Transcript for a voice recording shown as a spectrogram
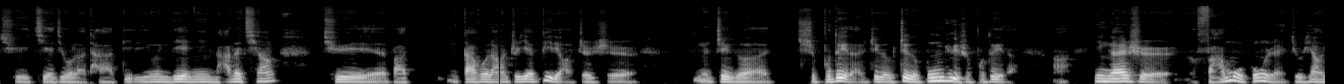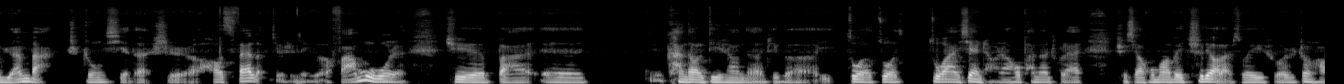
去解救了他弟弟，因为列宁拿着枪去把大灰狼直接毙掉，这是那这个是不对的，这个这个工具是不对的啊，应该是伐木工人，就像原版之中写的是 hostfiler 就是那个伐木工人去把呃。看到了地上的这个作作作案现场，然后判断出来是小红帽被吃掉了，所以说是正好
